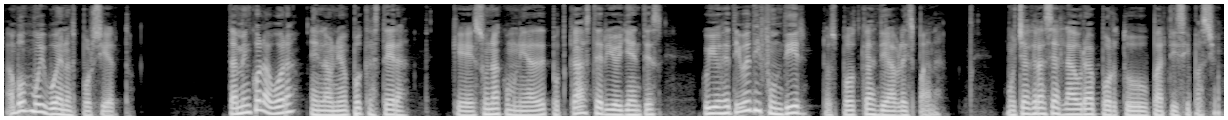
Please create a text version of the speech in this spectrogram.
ambos muy buenos por cierto. También colabora en la Unión Podcastera, que es una comunidad de podcaster y oyentes cuyo objetivo es difundir los podcasts de habla hispana. Muchas gracias Laura por tu participación.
